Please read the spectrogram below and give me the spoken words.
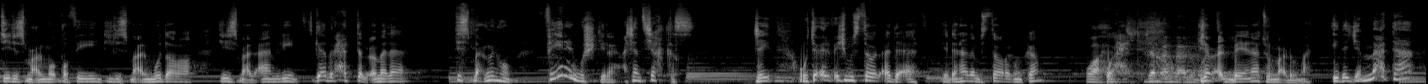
تجلس مع الموظفين تجلس مع المدراء تجلس مع العاملين تقابل حتى العملاء. تسمع منهم. فين المشكلة؟ عشان تشخص. جيد. وتعرف إيش مستوى الأداءات؟ إذا هذا مستوى رقم كم؟ واحد, واحد. جمع المعلومات. جمع البيانات والمعلومات. إذا جمعتها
